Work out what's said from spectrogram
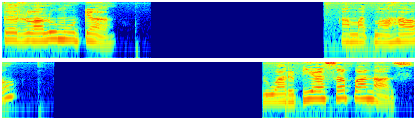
Terlalu muda, amat mahal, luar biasa panas,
